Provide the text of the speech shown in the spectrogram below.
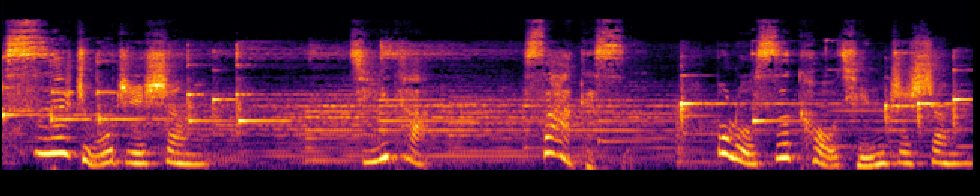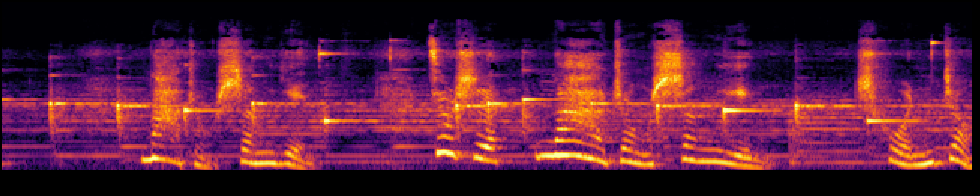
丝竹之声，吉他、萨克斯、布鲁斯口琴之声，那种声音，就是那种声音。纯正、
